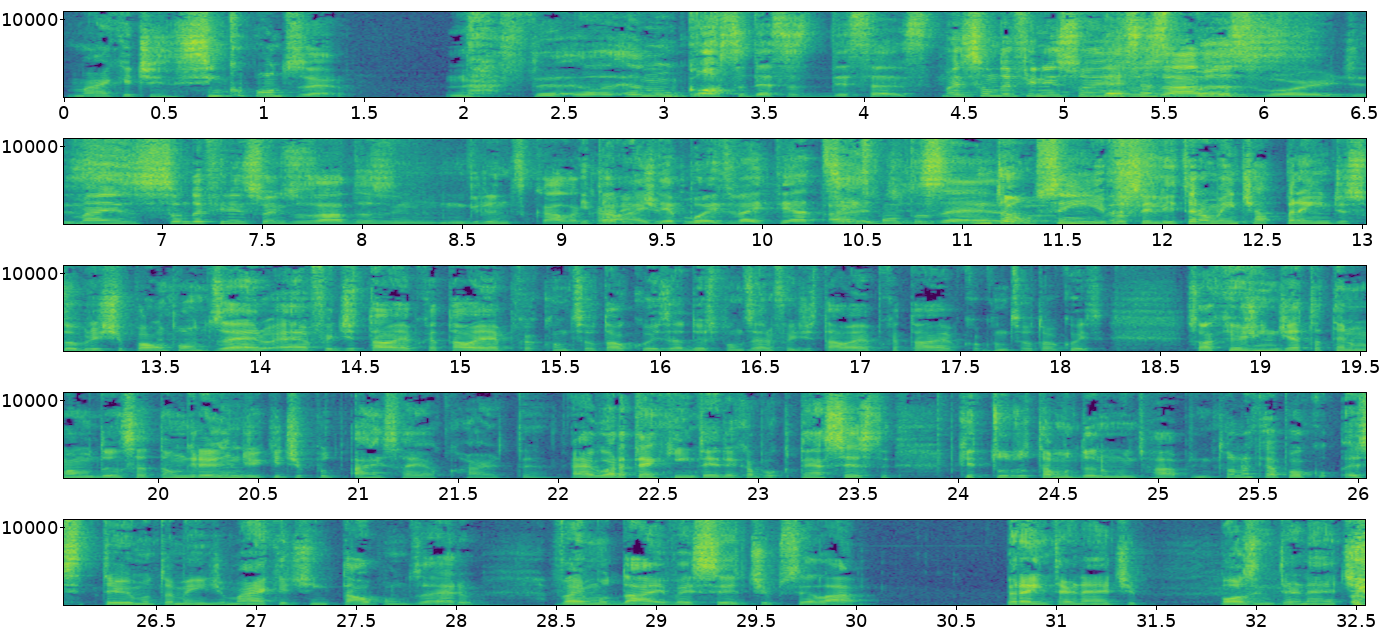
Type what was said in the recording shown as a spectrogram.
Marketing 5.0. Nossa, eu, eu não gosto dessas, dessas, Mas são definições dessas usadas. buzzwords. Mas são definições usadas em, em grande escala, Então, cara. aí tipo, depois vai ter a ah, 6.0. Então, sim, você literalmente aprende sobre, tipo, a 1.0. É, foi de tal época, tal época, aconteceu tal coisa. A 2.0 foi de tal época, tal época, aconteceu tal coisa. Só que hoje em dia tá tendo uma mudança tão grande que, tipo, ai, saiu a quarta. Aí agora tem a quinta, aí daqui a pouco tem a sexta. Porque tudo tá mudando muito rápido. Então daqui a pouco esse termo também de marketing tal.0 vai mudar e vai ser, tipo, sei lá, pré-internet, pós-internet.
